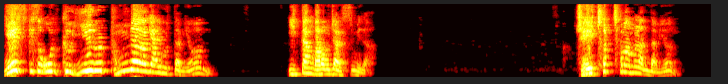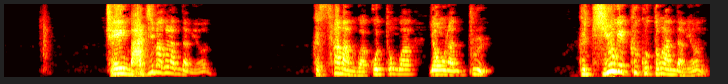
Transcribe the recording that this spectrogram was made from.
예수께서 온 그 이유를 분명하게 알고 있다면 이 땅 바라보지 않습니다. 죄의 처참함을 안다면 죄의 마지막을 안다면 그 사망과 고통과 영원한 불, 그 지옥의 그 고통을 안다면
